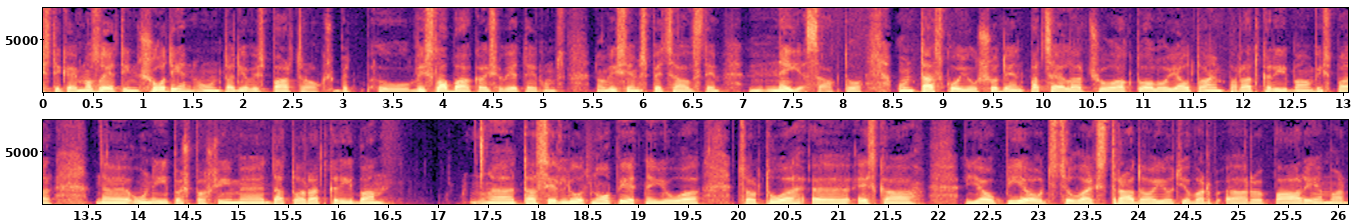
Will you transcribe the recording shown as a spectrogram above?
Es tikai mazliet šodien, un tad jau es pārtraukšu, bet vislabākais jau ieteikums no visiem speciālistiem neiesākt to. Un tas, ko jūs šodien pacēlāt šo aktuālo jautājumu par atkarībām vispār, un īpaši par šīm datoratkarībām, Tas ir ļoti nopietni, jo caur to es kā jau pieaudzis cilvēks strādājot jau ar, ar pāriem, ar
